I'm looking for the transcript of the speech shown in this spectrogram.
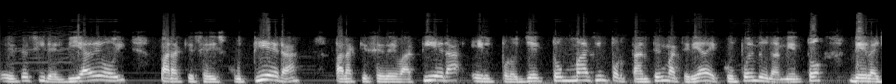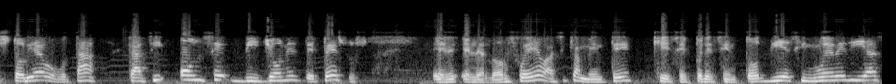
es decir, el día de hoy, para que se discutiera para que se debatiera el proyecto más importante en materia de cupo de endeudamiento de la historia de Bogotá, casi 11 billones de pesos. El, el error fue básicamente que se presentó 19 días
